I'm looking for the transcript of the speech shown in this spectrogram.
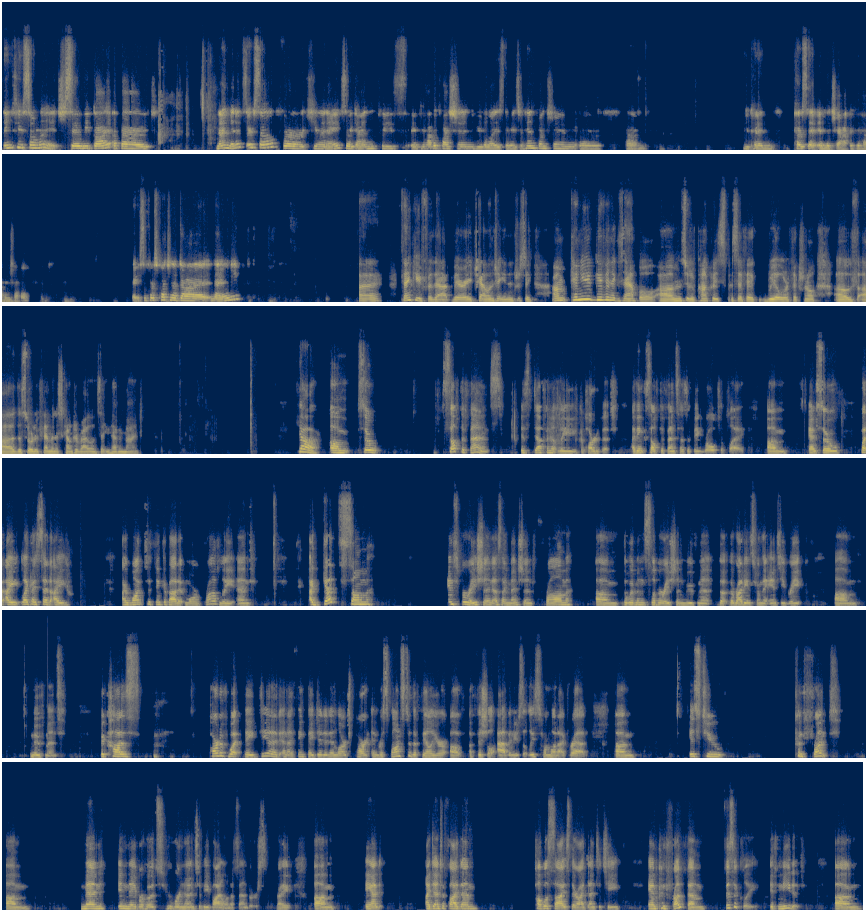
Thank you so much. So we've got about nine minutes or so for Q&A. So again, please, if you have a question, utilize the raise your hand function or um, you can post it in the chat if you're having trouble. Okay, so first question I've got Naomi. Uh, thank you for that. Very challenging and interesting. Um, can you give an example, um, sort of concrete, specific, real or fictional, of uh, the sort of feminist counterviolence that you have in mind? Yeah, um, so self-defense is definitely part of it. I think self-defense has a big role to play. Um, and so, but I, like I said, I, I want to think about it more broadly and I get some inspiration, as I mentioned, from um, the women's liberation movement, the, the writings from the anti-rape um, movement, because part of what they did, and I think they did it in large part in response to the failure of official avenues, at least from what I've read, um, is to confront um, men in neighborhoods who were known to be violent offenders, right? Um, and identify them, publicize their identity, and confront them physically if needed. Um,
